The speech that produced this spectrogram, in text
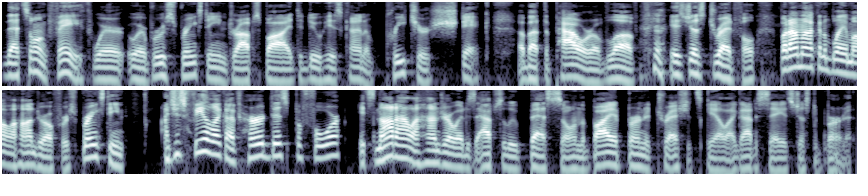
That song Faith, where where Bruce Springsteen drops by to do his kind of preacher shtick about the power of love, is just dreadful. But I'm not going to blame Alejandro for Springsteen. I just feel like I've heard this before. It's not Alejandro at his absolute best, so on the buy it, burn it, trash it scale, I got to say it's just a burn it.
